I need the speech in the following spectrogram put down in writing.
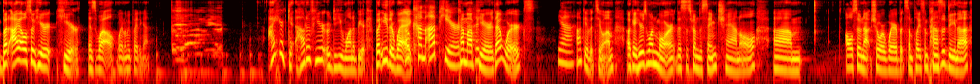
but I also hear here as well. Wait, let me play it again. I hear get out of here, or do you want a beer? But either way, Oh, come up here. come up here. That works. Yeah. I'll give it to him. Okay, here's one more. This is from the same channel. Um, also not sure where, but someplace in Pasadena.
